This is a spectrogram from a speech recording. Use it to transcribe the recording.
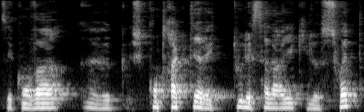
c'est qu'on va euh, contracter avec tous les salariés qui le souhaitent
